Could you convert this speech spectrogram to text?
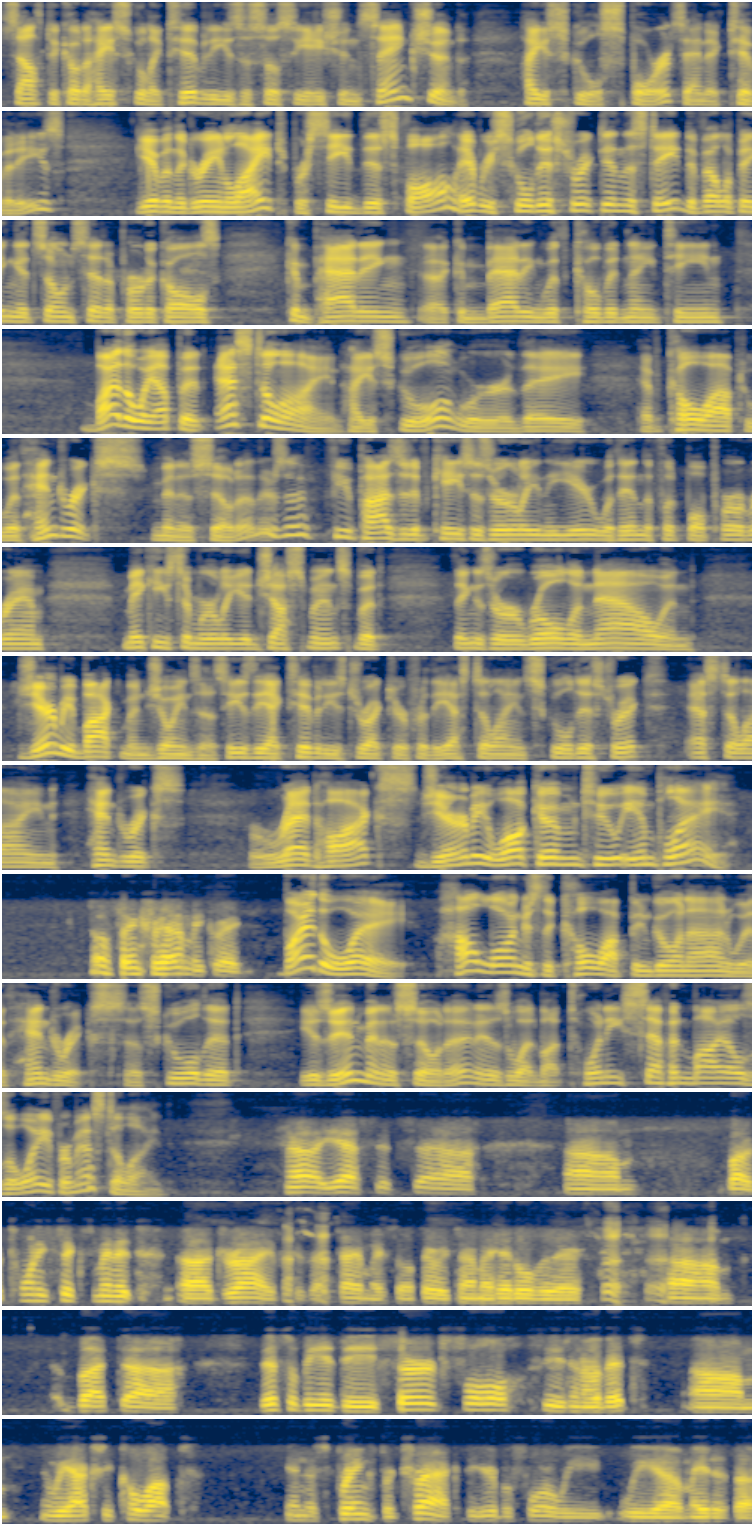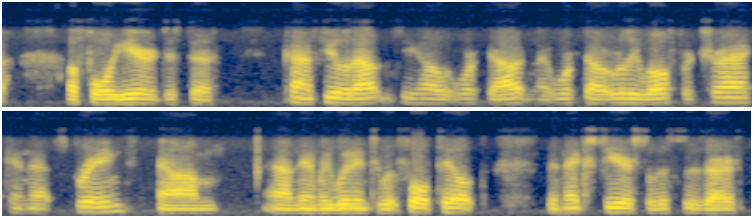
South Dakota High School Activities Association sanctioned high school sports and activities. Given the green light to proceed this fall, every school district in the state developing its own set of protocols combating, uh, combating with COVID 19. By the way, up at Estelline High School, where they have co opted with Hendricks, Minnesota, there's a few positive cases early in the year within the football program, making some early adjustments, but things are rolling now. And Jeremy Bachman joins us. He's the activities director for the Estelline School District, Estelline Hendricks Redhawks. Jeremy, welcome to In Play. Oh, thanks for having me, Craig. By the way, how long has the co-op been going on with Hendricks, a school that is in Minnesota and is what about 27 miles away from Estelline? Uh, yes, it's uh, um, about a 26 minute uh, drive because I time myself every time I head over there. Um, but uh, this will be the third full season of it, um, and we actually co-opted in the spring for track. The year before, we we uh, made it a, a full year just to kind of feel it out and see how it worked out, and it worked out really well for track in that spring. Um, and then we went into it full tilt the next year. So this is our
